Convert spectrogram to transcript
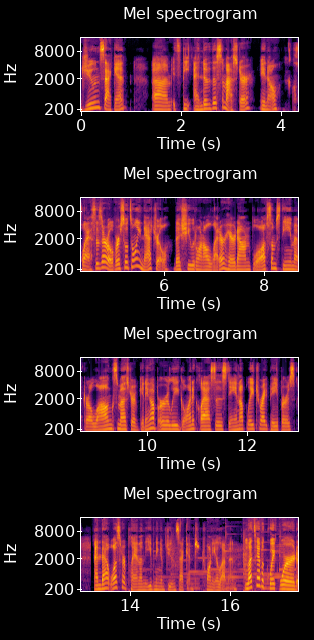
June 2nd, um, it's the end of the semester, you know, classes are over, so it's only natural that she would want to let her hair down, blow off some steam after a long semester of getting up early, going to classes, staying up late to write papers. And that was her plan on the evening of June 2nd, 2011. Let's have a quick word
